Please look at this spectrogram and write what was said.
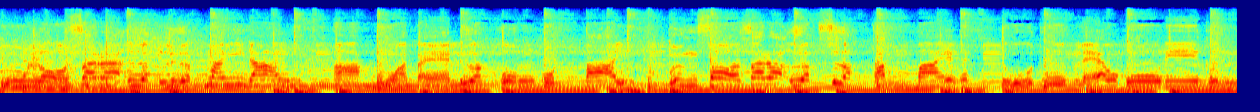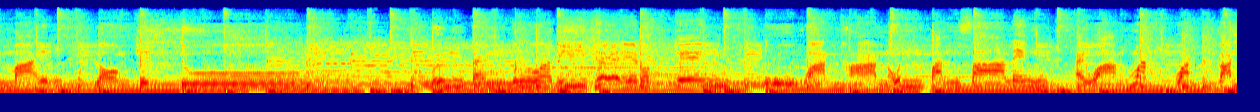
กูหล่อสาระเอือกเลือกไม่ได้ หากมัวแต่เลือกคงอด ตาย มึงซ่อสาระเอือกเสือกทำไม ดูถูกแล้วกูดีขึ้นไหม ลองคิดดู มึงแต่งตัวดีแค่รถเก่งกูขวาดถานนปันซาเล็งให้วางมัดวัดกัน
